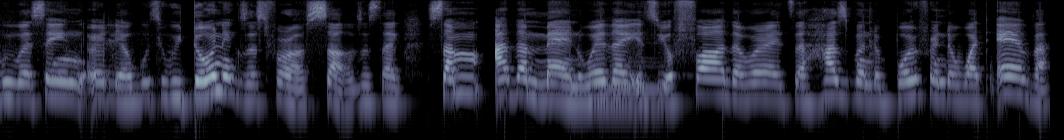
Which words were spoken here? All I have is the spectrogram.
we were saying earlier we don't exist for ourselves. It's like some other man whether it's your father whether it's a husband a boyfriend or whatever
